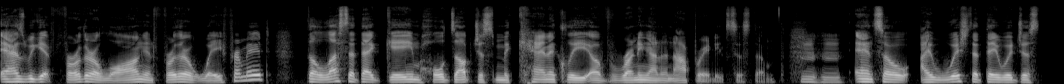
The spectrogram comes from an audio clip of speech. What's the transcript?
as we get further along and further away from it the less that that game holds up just mechanically of running on an operating system. Mm-hmm. and so i wish that they would just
